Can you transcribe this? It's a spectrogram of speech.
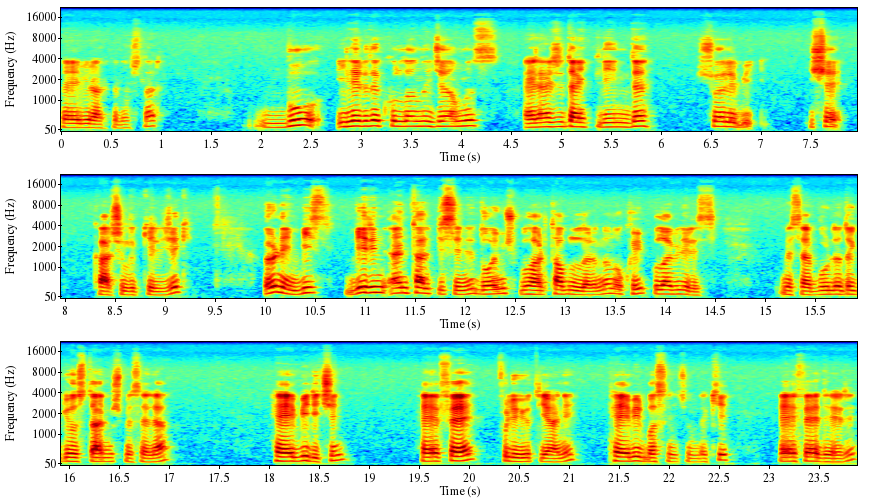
P1 arkadaşlar. Bu ileride kullanacağımız enerji denkliğinde şöyle bir işe karşılık gelecek. Örneğin biz birin entalpisini doymuş buhar tablolarından okuyup bulabiliriz. Mesela burada da göstermiş mesela H1 için HF fluid yani P1 basıncındaki HF değeri.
